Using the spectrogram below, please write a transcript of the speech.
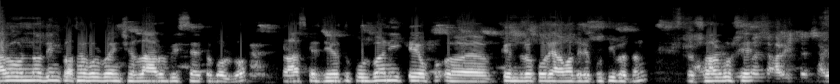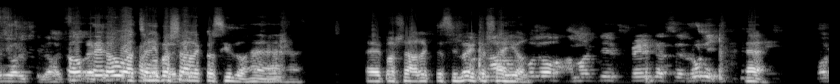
আরও অন্যদিন কথা বলব ইনশাল্লাহ আরও বিস্তারিত বলব। আজকে যেহেতু কুরবানিকে কেন্দ্র করে আমাদের প্রতিবেদন তো সর্বশেষ আচ্ছা এই পাশে আরেকটা ছিল হ্যাঁ হ্যাঁ হ্যাঁ। এই পাশে আরেকটা ছিল এটা শাহিওয়াল আমার যে ফ্রেন্ড আছে রনি। হ্যাঁ। ওর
